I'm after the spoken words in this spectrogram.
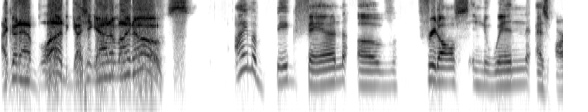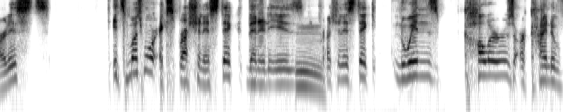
I could have blood gushing out of my nose. I'm a big fan of Fridolfs and Nguyen as artists. It's much more expressionistic than it is Mm. impressionistic. Nguyen's colors are kind of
